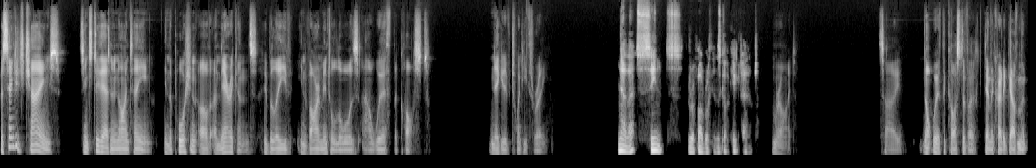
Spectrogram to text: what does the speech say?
Percentage change since 2019 in the portion of Americans who believe environmental laws are worth the cost. Negative 23. Now that's since the Republicans got kicked out. Right. So, not worth the cost of a democratic government.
